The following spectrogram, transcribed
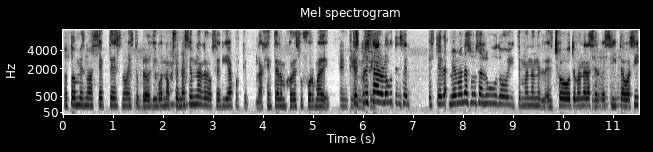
no tomes, no aceptes, no esto, pero digo, no, pues se me hace una grosería porque la gente a lo mejor es su forma de, de Entiendo. sí. expresar o luego te dicen, este, me mandas un saludo y te mandan el, el show, te mandan la cervecita o así.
